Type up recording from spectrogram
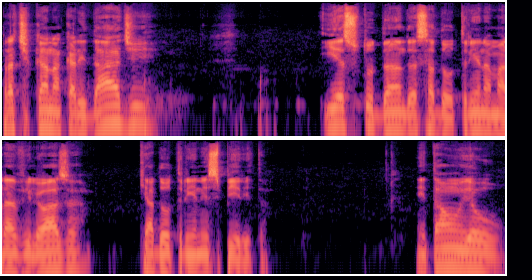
praticando a caridade e estudando essa doutrina maravilhosa que é a doutrina espírita. Então eu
